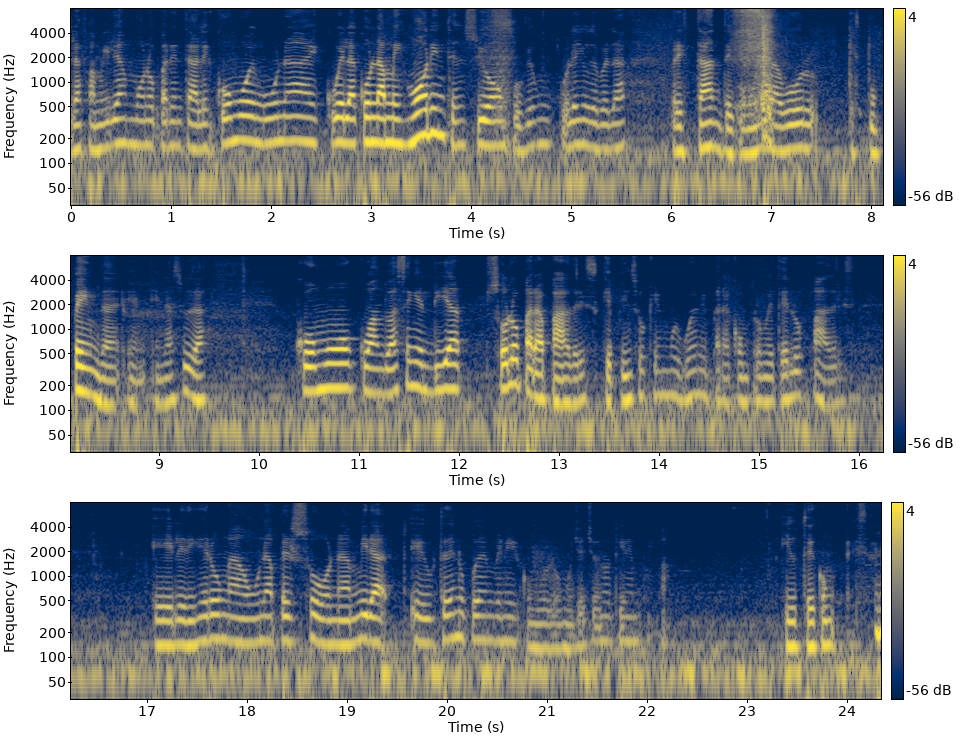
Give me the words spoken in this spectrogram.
de las familias monoparentales, como en una escuela con la mejor intención, porque es un colegio de verdad prestante, con una labor estupenda en, la ciudad, como cuando hacen el día solo para padres, que pienso que es muy bueno y para comprometer los padres, eh, le dijeron a una persona, mira, eh, ustedes no pueden venir como los muchachos no tienen papá. Y usted exacto.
